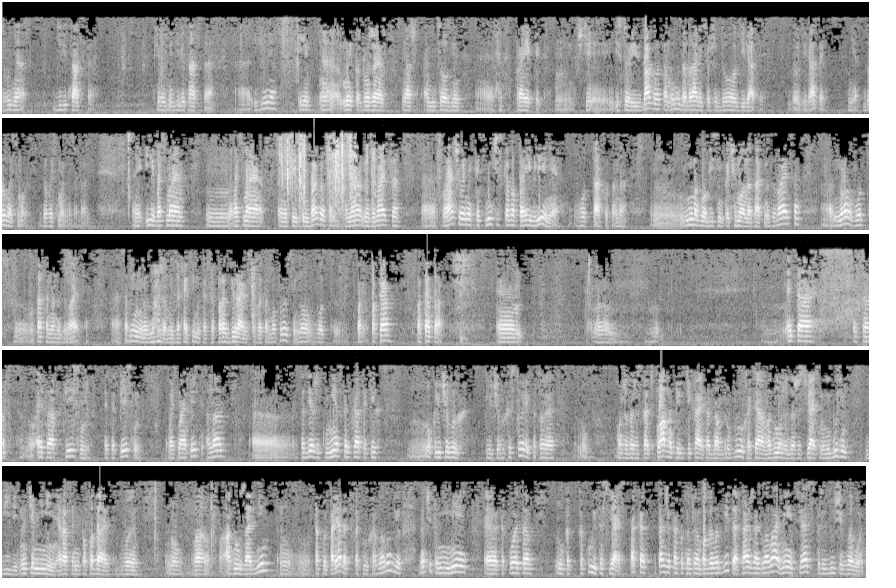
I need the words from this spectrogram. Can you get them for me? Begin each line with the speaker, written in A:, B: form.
A: Сегодня 19 Сегодня 19 э, июня. И э, мы продолжаем наш амбициозный э, проектик истории из Бхагаватам. И мы добрались уже до 9. До 9? Нет, до 8. До 8 мы добрались. И восьмая, восьмая песня Бхагаватам, она называется «Сворачивание космического проявления». Вот так вот она. Не могу объяснить, почему она так называется, но вот, вот так она называется. Со временем, возможно, мы захотим и как-то поразбираемся в этом вопросе, но вот пока, пока так. Эм, эм, это, это, ну, это песня, эта песня, восьмая песня, она Э, содержит несколько таких ну, ключевых, ключевых историй, которые, ну, можно даже сказать, плавно перетекают одна в другую, хотя, возможно, даже связь мы не будем видеть, но тем не менее, раз они попадают в, ну, в одну за одним, ну, в такой порядок, в такую хронологию, значит, они имеют э, какое-то ну, как, какую-то связь. Так, как, так же, как, вот, например, Бхагавадгита, каждая глава имеет связь с предыдущей главой.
